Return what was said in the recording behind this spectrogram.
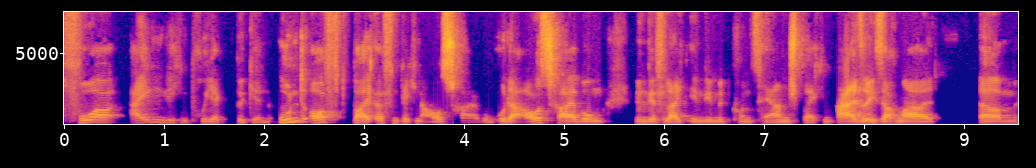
vor eigentlichen Projektbeginn und oft bei öffentlichen Ausschreibungen oder Ausschreibungen, wenn wir vielleicht irgendwie mit Konzernen sprechen. Also ich sag mal, ähm,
